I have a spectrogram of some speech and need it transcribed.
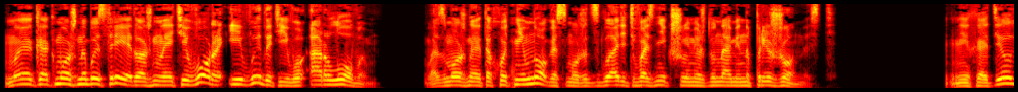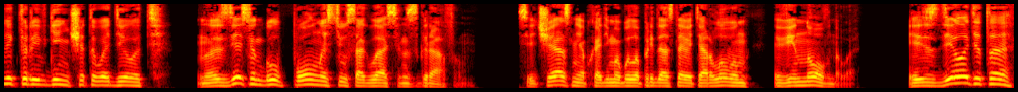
Мы как можно быстрее должны найти вора и выдать его Орловым. Возможно, это хоть немного сможет сгладить возникшую между нами напряженность». Не хотел Виктор Евгеньевич этого делать, но здесь он был полностью согласен с графом. Сейчас необходимо было предоставить Орловым виновного. И сделать это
